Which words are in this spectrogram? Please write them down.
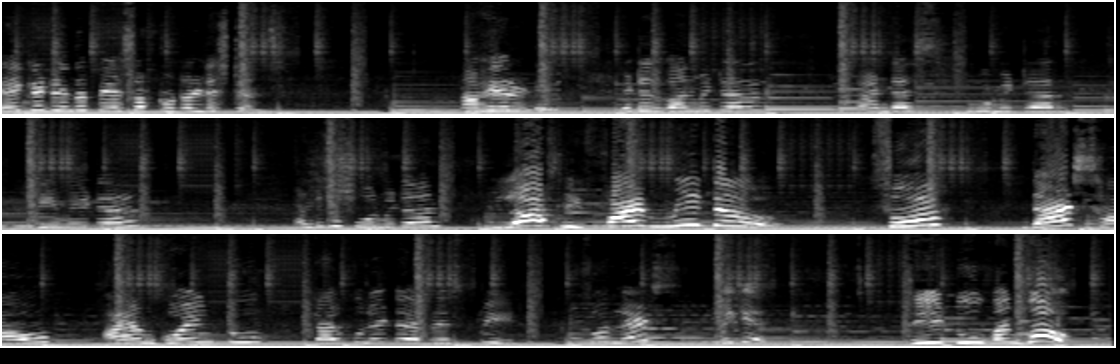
take it in the place of total distance. Now here it is. It is 1 meter and that's 2 meter, 3 meter and this is 4 meter and lastly 5 meter. So that's how I am going to calculate average speed. So let's begin. 3, 2, 1, go!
